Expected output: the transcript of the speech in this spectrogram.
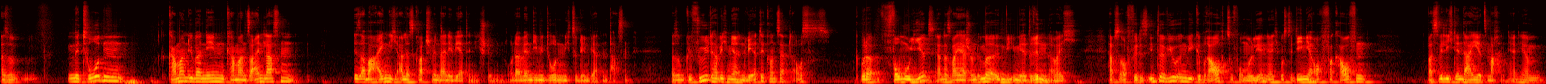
Also Methoden kann man übernehmen, kann man sein lassen, ist aber eigentlich alles Quatsch, wenn deine Werte nicht stimmen oder wenn die Methoden nicht zu den Werten passen. Also gefühlt habe ich mir ein Wertekonzept aus oder formuliert, ja, das war ja schon immer irgendwie in mir drin, aber ich habe es auch für das Interview irgendwie gebraucht zu formulieren. Ja, ich musste denen ja auch verkaufen, was will ich denn da jetzt machen? Ja, die, haben,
